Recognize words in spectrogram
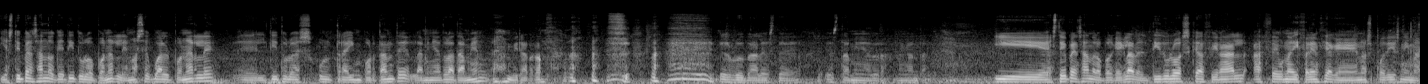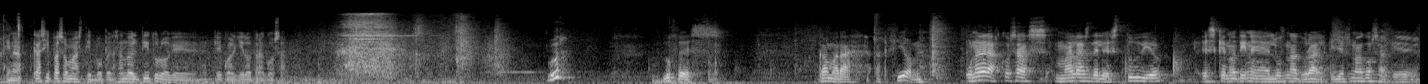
Y estoy pensando qué título ponerle, no sé cuál ponerle. El título es ultra importante, la miniatura también. Mirar, es brutal este, esta miniatura, me encanta. Y estoy pensándolo, porque claro, el título es que al final hace una diferencia que no os podéis ni imaginar. Casi paso más tiempo pensando el título que, cualquier otra cosa. Uh, luces, cámara, acción. Una de las cosas malas del estudio es que no tiene luz natural, que yo es una cosa que,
